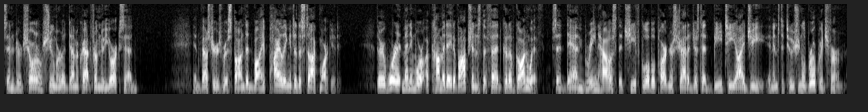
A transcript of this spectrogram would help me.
Senator Charles Schumer, a Democrat from New York, said. Investors responded by piling into the stock market. There weren't many more accommodative options the Fed could have gone with, said Dan Greenhaus, the chief global partner strategist at BTIG, an institutional brokerage firm.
